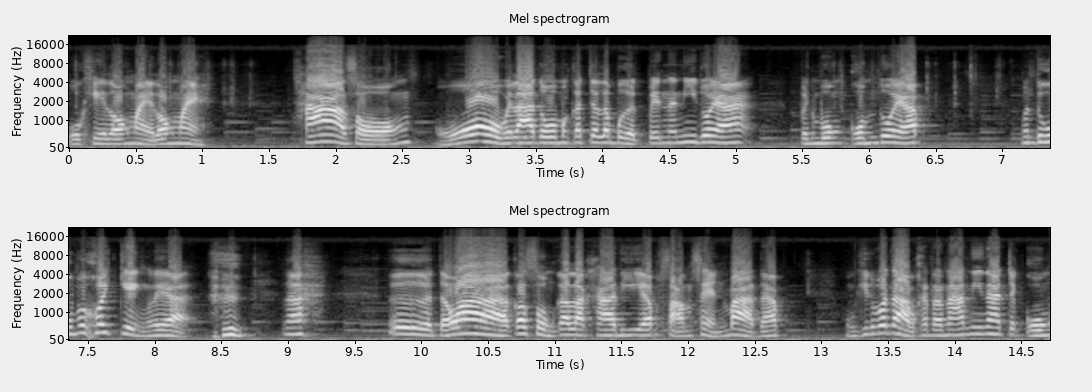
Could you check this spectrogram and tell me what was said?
โอเค ลองใหม่ ลองใหม่ ท่าสองโอ้ เวลาโดนมันก็จะระเบิดเป็นอันนี้ด้วยฮะ เป็นวงกลมด้วยครับ มันดูไม่ค่อยเก่งเลยอะนะ เออ แต่ว่าก็ส่งกันราคาดีครับสามแสนบาทนะครับ ผมคิดว่าดาบคาตานะนี่น่าจะโกง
